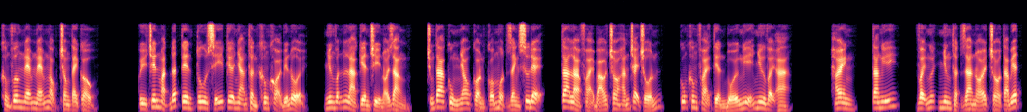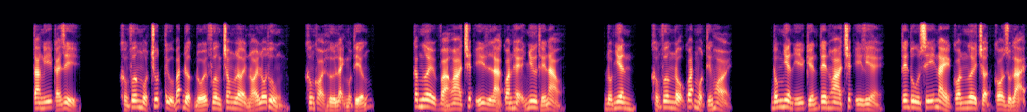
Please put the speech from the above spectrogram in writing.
Khổng phương ném ném ngọc trong tay cầu quỳ trên mặt đất tên tu sĩ kia nhãn thần không khỏi biến đổi, nhưng vẫn là kiên trì nói rằng, chúng ta cùng nhau còn có một danh sư đệ, ta là phải báo cho hắn chạy trốn, cũng không phải tiền bối nghĩ như vậy à. Hai anh, ta nghĩ, vậy ngươi nhưng thật ra nói cho ta biết. Ta nghĩ cái gì? Khổng phương một chút tự bắt được đối phương trong lời nói lỗ thủng, không khỏi hừ lạnh một tiếng. Các ngươi và hoa chết ý là quan hệ như thế nào? Đột nhiên, khổng phương nộ quát một tiếng hỏi đông nhiên ý kiến tên hoa chết y dỉa tên tu sĩ này con ngươi trợn co rụt lại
